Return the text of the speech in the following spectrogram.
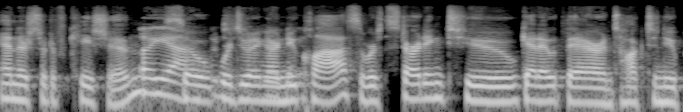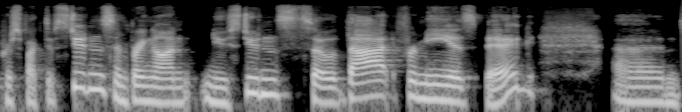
and their certification. Oh yeah. So we're doing our new class. So we're starting to get out there and talk to new prospective students and bring on new students. So that for me is big, and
